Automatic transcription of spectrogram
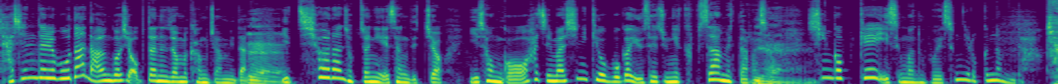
자신들보다 나은 것이 없다는 점을 강조합니다. 예. 이 치열한 접전이 예상됐죠. 이 선거 하지만 신익희 후보가 유세중에 급사함에 따라서 예. 싱겁게 이승만 후보의 승리로 끝납니다. 차,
